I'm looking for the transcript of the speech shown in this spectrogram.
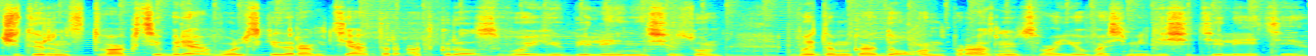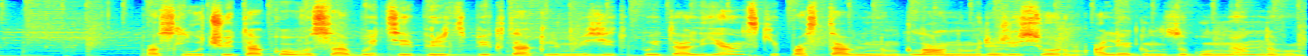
14 октября Вольский драмтеатр открыл свой юбилейный сезон. В этом году он празднует свое 80-летие. По случаю такого события перед спектаклем «Визит по-итальянски», поставленным главным режиссером Олегом Загуменновым,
